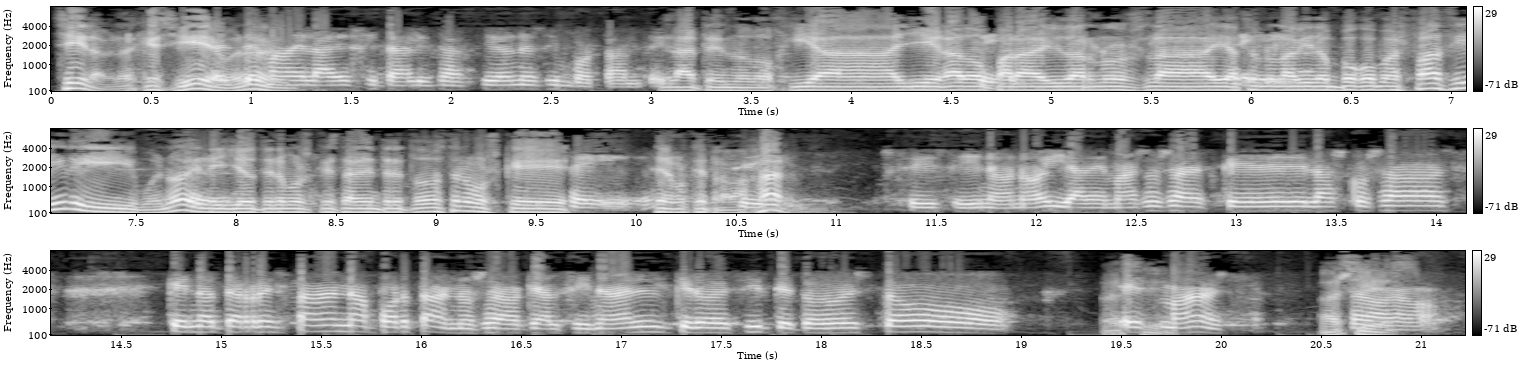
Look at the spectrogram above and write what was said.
Sí, la verdad es que sí. El bueno, tema de la digitalización es importante. La tecnología ha llegado Sí. para ayudarnos la, y hacernos Sí. la vida un poco más fácil y bueno, en Sí. ello tenemos que estar entre todos, tenemos que, Sí, tenemos que trabajar. Sí. Sí, no, no, y además, o sea, es que las cosas que no te restan aportan, o sea, que al final quiero decir que todo esto Así es más. Así O sea, es.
